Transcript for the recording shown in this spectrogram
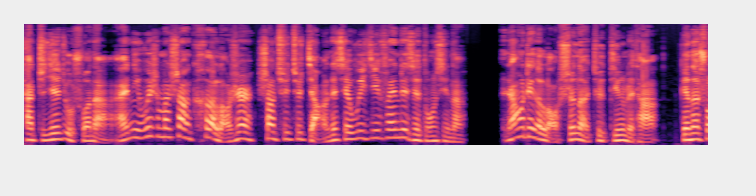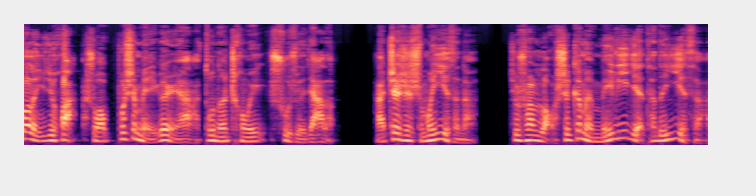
他直接就说呢，哎，你为什么上课老是上去就讲这些微积分这些东西呢？然后这个老师呢，就盯着他，跟他说了一句话，说不是每个人啊都能成为数学家的啊，这是什么意思呢？就说老师根本没理解他的意思，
